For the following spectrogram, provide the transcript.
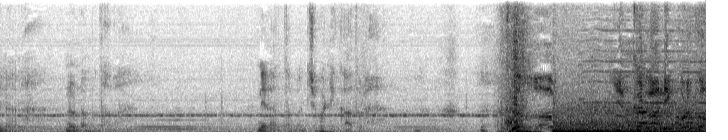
నేనేం చెప్పినా నువ్వు నమ్ముతావా? నేనంత మంచివాడిని కాదురా. ఎక్కడా నీ కొడుకు?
